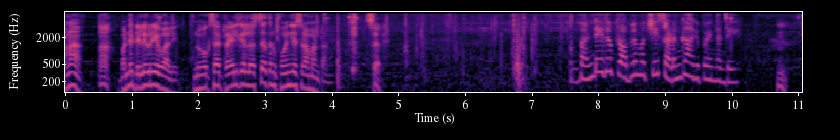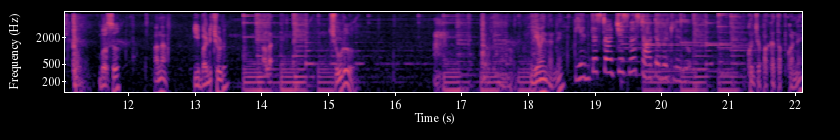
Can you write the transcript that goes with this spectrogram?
అన్నా బండి డెలివరీ ఇవ్వాలి. నువ్వు ఒకసారి ట్రైల్కి వెళ్ళి వస్తే అతను ఫోన్ చేసి రమ్మంటాను. సరే. బండి ఏదో ప్రాబ్లం వచ్చి సడన్గా ఆగిపోయిందండి బస్సు అన్నా. ఈ బండి చూడు. అలా. చూడు. ఏమైందండి? ఎంత స్టార్ట్ చేసినా స్టార్ట్ అవ్వట్లేదు. కొంచెం పక్క తప్పుకోండి.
